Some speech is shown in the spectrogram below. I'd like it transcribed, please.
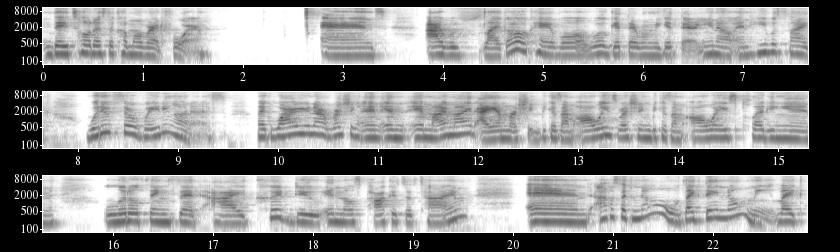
they told us to come over at four. And I was like, oh, okay, well, we'll get there when we get there, you know. And he was like, what if they're waiting on us? Like, why are you not rushing? And, and in my mind, I am rushing because I'm always rushing because I'm always plugging in little things that I could do in those pockets of time. And I was like, no, like they know me. Like,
